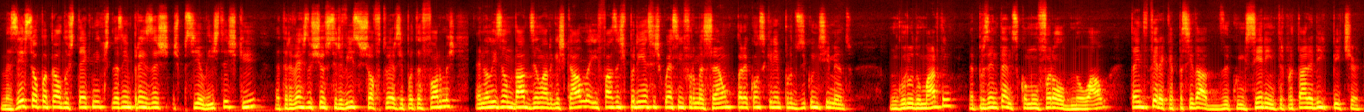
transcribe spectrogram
Mas esse é o papel dos técnicos das empresas especialistas que, através dos seus serviços, softwares e plataformas, analisam dados em larga escala e fazem experiências com essa informação para conseguirem produzir conhecimento. Um guru do marketing, apresentando-se como um farol de know-how, tem de ter a capacidade de conhecer e interpretar a big picture,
